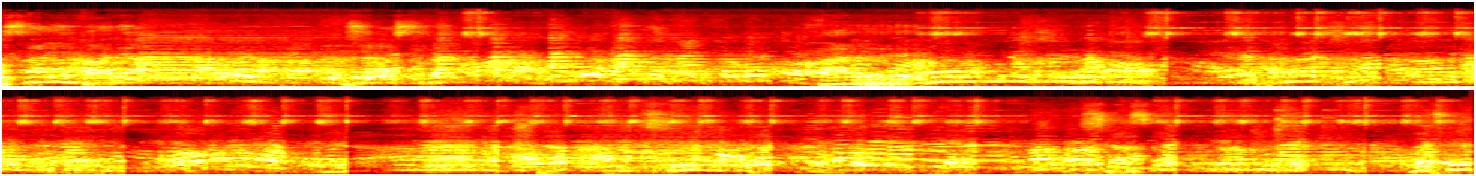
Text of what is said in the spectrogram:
zajebania, wrzasnę. Сейчас очень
